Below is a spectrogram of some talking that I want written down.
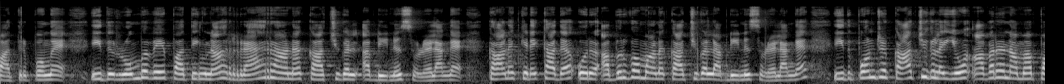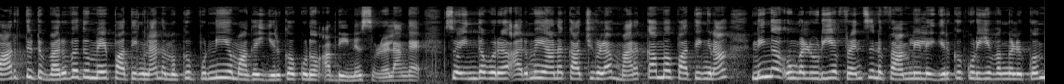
பார்த்துருப்போங்க இது ரொம்பவே பார்த்தீங்கன்னா ரேரான காட்சிகள் அப்படின்னு சொல்லலாங்க. காண கிடைக்காத ஒரு அபூர்வமான காட்சிகள் அப்படின்னு சொல்லலாங்க. இது போன்ற காட்சிகளையும் அவரை நம்ம பார்த்துட்டு வருவதுமே பார்த்தீங்கன்னா நமக்கு புண்ணியமாக இருக்கக்கூடும் அப்படின்னு சொல்லலாங்க. ஸோ இந்த ஒரு அருமையான காட்சிகளை மறக்காம பார்த்தீங்கன்னா நீங்கள் உங்களுடைய ஃப்ரெண்ட்ஸ் அண்ட் ஃபேமிலியில் இருக்கக்கூடியவங்களுக்கும்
